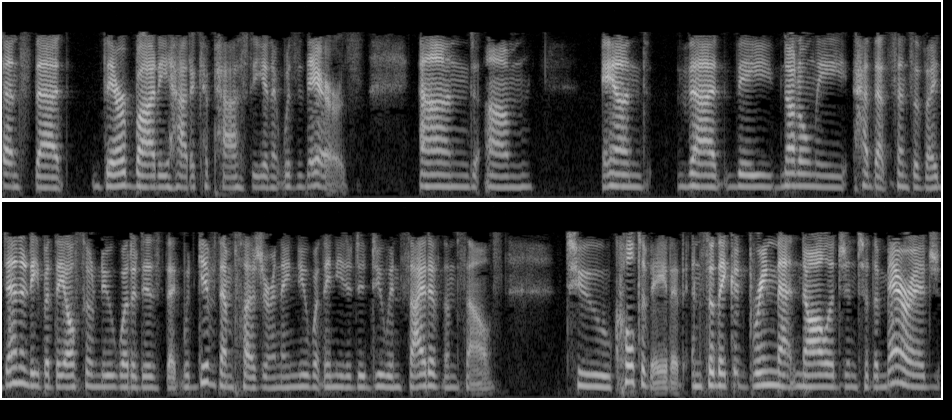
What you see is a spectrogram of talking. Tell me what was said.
sense that their body had a capacity and it was theirs and um, and that they not only had that sense of identity, but they also knew what it is that would give them pleasure, and they knew what they needed to do inside of themselves to cultivate it. And so they could bring that knowledge into the marriage,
